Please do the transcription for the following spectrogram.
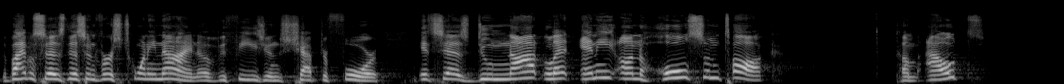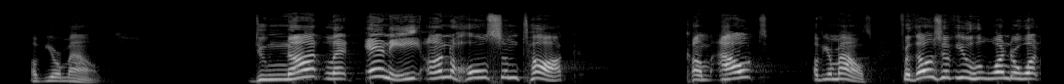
The Bible says this in verse 29 of Ephesians chapter 4. It says, Do not let any unwholesome talk come out of your mouths. Do not let any unwholesome talk come out of your mouths. For those of you who wonder what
